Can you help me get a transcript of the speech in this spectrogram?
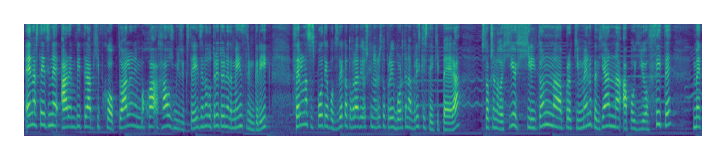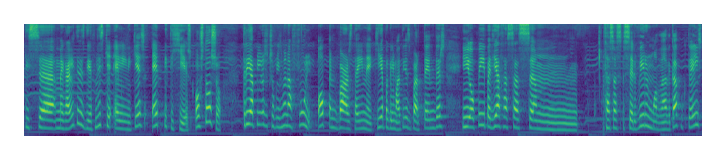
Ένα stage είναι R&B, Trap, Hip Hop, το άλλο είναι House Music Stage, ενώ το τρίτο είναι The Mainstream Greek. Θέλω να σας πω ότι από τις 10 το βράδυ έως και νωρίς το πρωί μπορείτε να βρίσκεστε εκεί πέρα, στο ξενοδοχείο Hilton, προκειμένου, παιδιά, να απογειωθείτε με τις ε, μεγαλύτερες διεθνείς και ελληνικές επιτυχίες. Ωστόσο, Τρία πλήρως εξοπλισμένα full open bars θα είναι εκεί, επαγγελματίες bartenders, οι οποίοι παιδιά θα σας θα σας σερβίρουν μοναδικά κοκτέιλς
